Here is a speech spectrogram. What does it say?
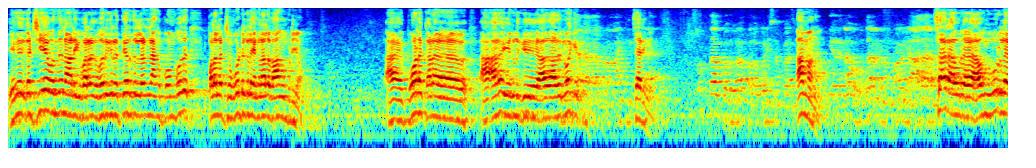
எங்கள் கட்சியே வந்து நாளைக்கு வர வருகிற தேர்தலில் நாங்கள் போகும்போது பல லட்சம் ஓட்டுகளை எங்களால் வாங்க முடியும் போன கண ஆக எங்களுக்கு அதை அதை நோக்கி சரிங்க ஆமாங்க. சார் அவர் அவங்க ஊரில்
